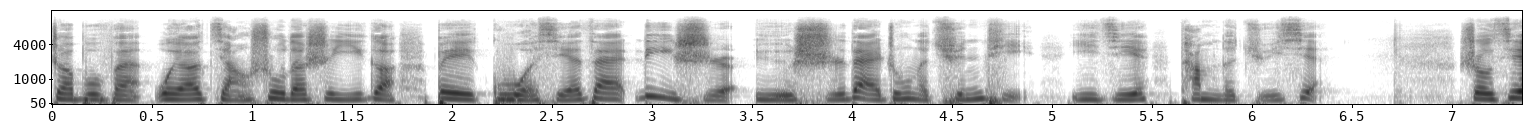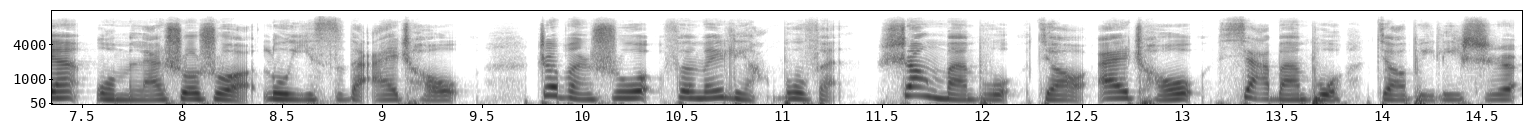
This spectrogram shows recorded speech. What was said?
这部分我要讲述的是一个被裹挟在历史与时代中的群体以及他们的局限。首先，我们来说说路易斯的哀愁。这本书分为两部分，上半部叫哀愁，下半部叫比利时。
